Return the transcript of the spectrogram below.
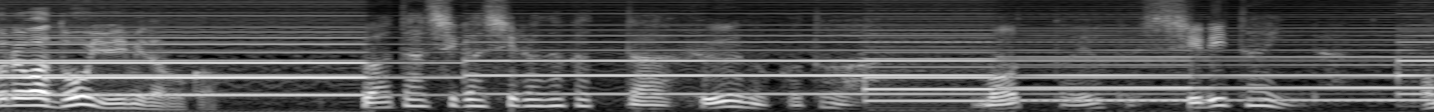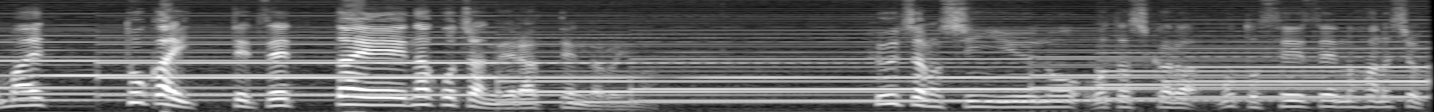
それはどういう意味だろうか私が知らなかった風のことはもっとよく知りたいんだ。お前とか言って絶対なこちゃん狙ってんだろ今。ふーちゃんの親友の私からもっと生前の話を聞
